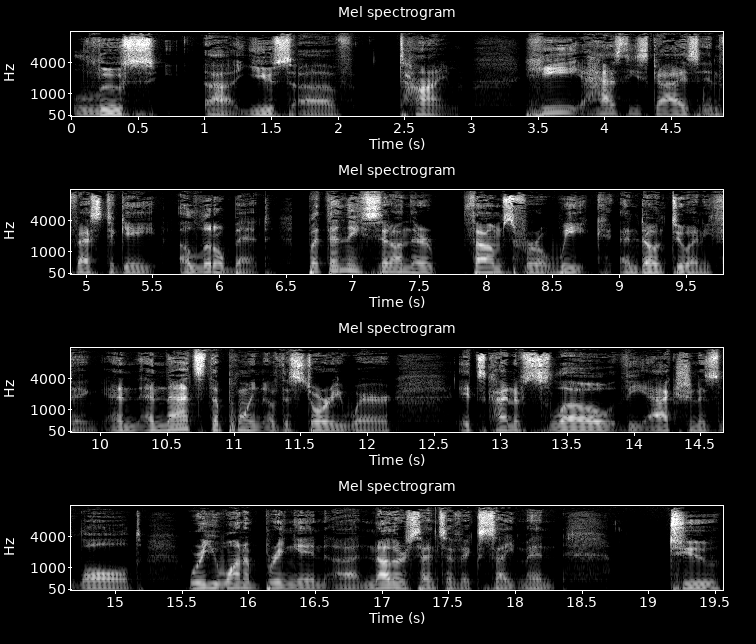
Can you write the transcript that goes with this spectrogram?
loose uh, use of time. He has these guys investigate a little bit, but then they sit on their thumbs for a week and don't do anything. And and that's the point of the story where it's kind of slow, the action is lulled, where you want to bring in another sense of excitement to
